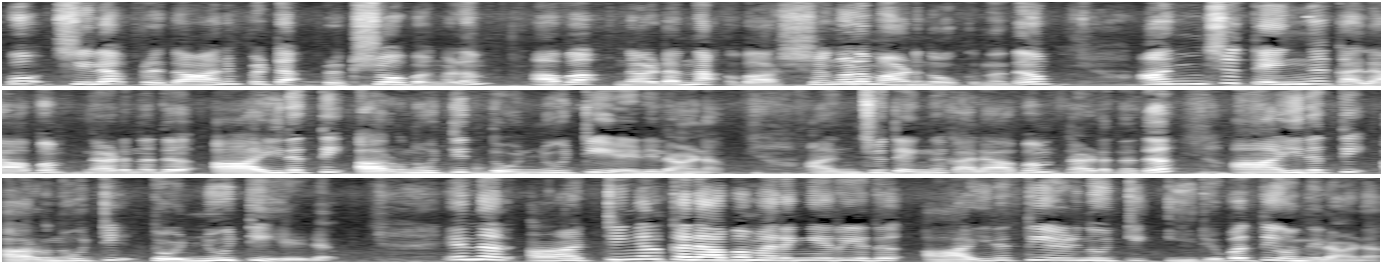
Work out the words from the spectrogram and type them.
ഇപ്പോൾ ചില പ്രധാനപ്പെട്ട പ്രക്ഷോഭങ്ങളും അവ നടന്ന വർഷങ്ങളുമാണ് നോക്കുന്നത്. അഞ്ച് തെങ്ങ് കലാപം നടന്നത് ആയിരത്തി അറുന്നൂറ്റി തൊണ്ണൂറ്റി ഏഴിലാണ് അഞ്ചു തെങ്ങ് കലാപം നടന്നത് ആയിരത്തി അറുന്നൂറ്റി തൊണ്ണൂറ്റി ഏഴ് എന്നാൽ ആറ്റിങ്ങൽ കലാപം അരങ്ങേറിയത് ആയിരത്തി എഴുന്നൂറ്റി ഇരുപത്തി ഒന്നിലാണ്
